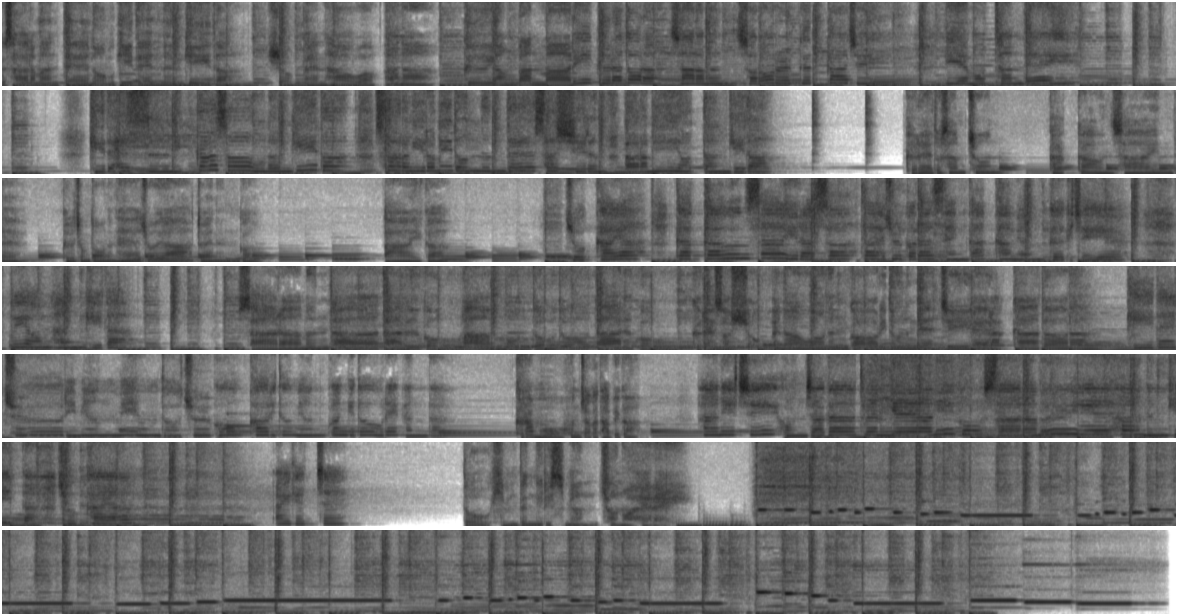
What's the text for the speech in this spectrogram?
사람한테 너무 기대는 기다. 쇼펜하워 아나. 그 양반 말이 그라더라. 사람은 서로를 끝까지 이해 못한대 기대했으니까 서운한 기다. 사랑이라 믿었는데 사실은 바람이었단 기다. 그래도 삼촌 가까운 사이인데 그 정도는 해줘야 되는 거. 아이가 조카야 가까운 사이라서 다 해줄 거라 생각하면 그게 제일 위험한 기다. 사람은 다 다르고 마음 온도도 다르고 그래서 쇼펜하워는 거리 두는 게 지혜라 하더 줄고 거리 두면 관계도 오래 간다. 그라모 혼자가 답이가? 아니지 혼자가 되는 게 아니고 사람을 이해하는 기다 조카야. 알겠지? 또 힘든 일 있으면 전화해래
